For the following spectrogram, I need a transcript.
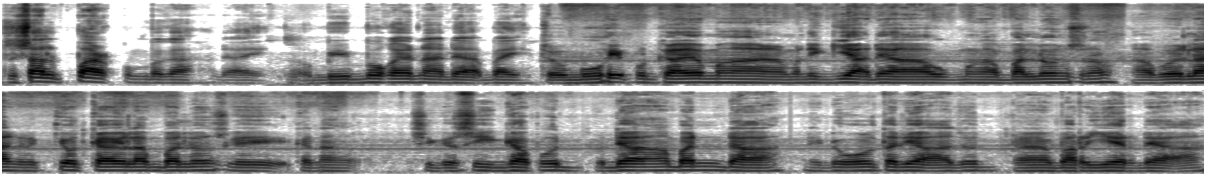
Rizal Park kumbaga dai so, bibo kayo na dia bay so buhi pud kayo mga maligya dia og mga balloons no? Abulan cute kayo lang balloons kay kanang siga-siga pud. Dia nga banda ni duol ta dia adud uh, barrier dia ah.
